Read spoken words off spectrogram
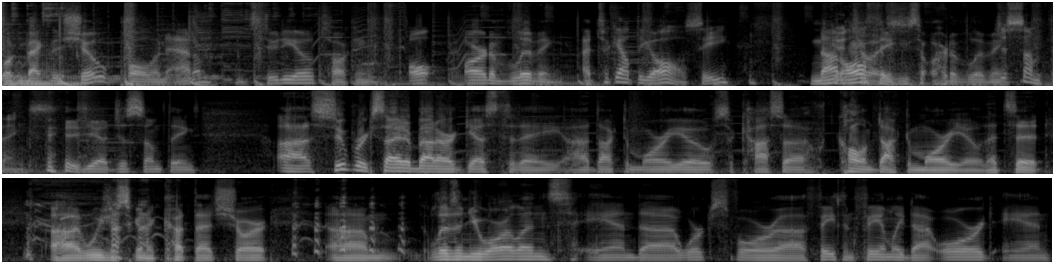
Welcome back to the show. Paul and Adam in studio talking all art of living. I took out the all, see? Not Good all choice. things art of living. Just some things. yeah, just some things. Uh, super excited about our guest today, uh, Dr. Mario Sacasa. Call him Dr. Mario. That's it. Uh, we're just going to cut that short. Um, lives in New Orleans and uh, works for uh, faithandfamily.org and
